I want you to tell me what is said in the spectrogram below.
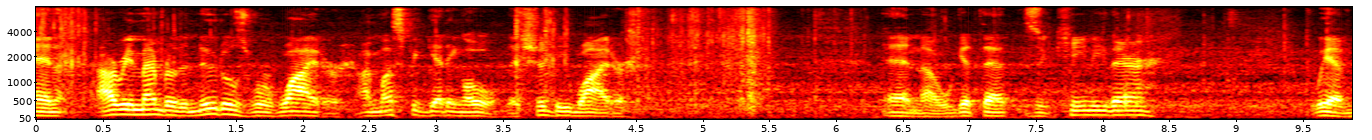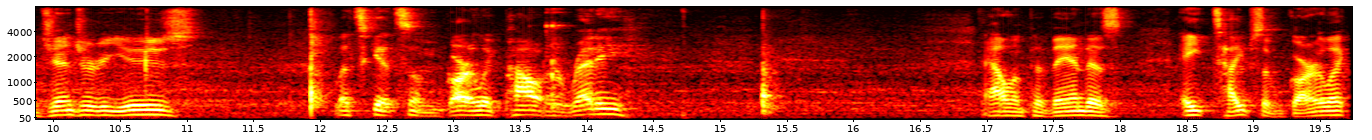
And I remember the noodles were wider. I must be getting old. They should be wider. And uh, we'll get that zucchini there. We have ginger to use. Let's get some garlic powder ready. Alan Pavanda's eight types of garlic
